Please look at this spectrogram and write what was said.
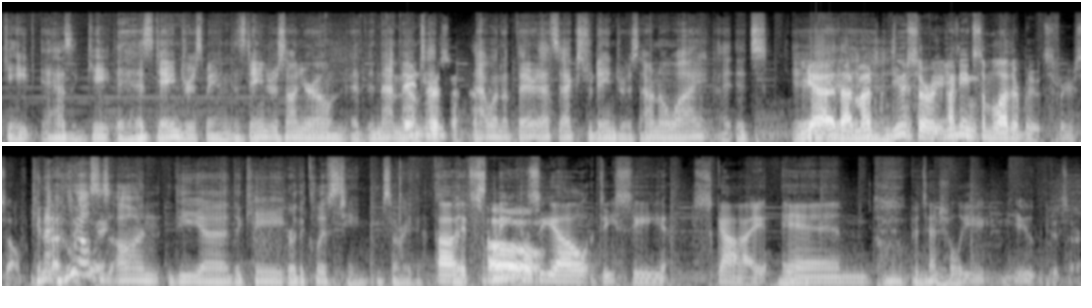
gate? It has a gate. It's dangerous, man. It's dangerous on your own. In in that mountain, Dangerous. that one up there, that's extra dangerous. I don't know why. I- It's Yeah, that mountain- You, sir, you I need think- some leather boots for yourself. Can I? That's Who else great- is on the uh the K or the Cliffs team? I'm sorry. The Uh, Cliffs. it's me, Oh. ZL, DC, Sky, and potentially you, good sir.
